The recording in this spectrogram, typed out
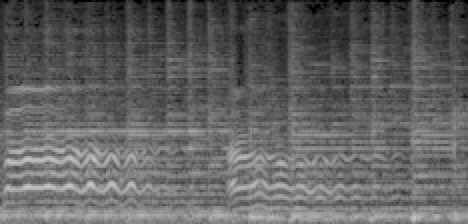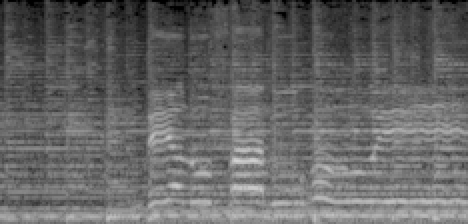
far. Belo famo oe,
